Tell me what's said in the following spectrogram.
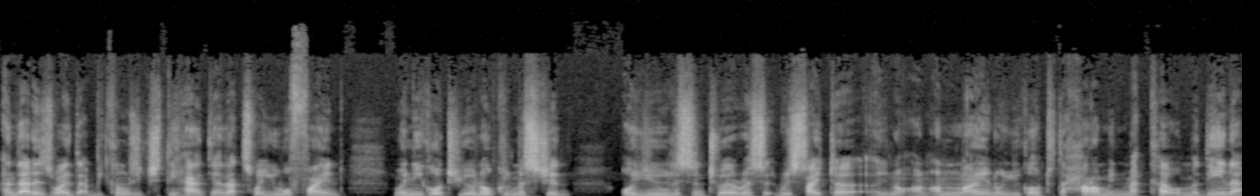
And that is why that becomes ijtihad. And that's why you will find when you go to your local masjid or you listen to a reciter you know on online or you go to the haram in Mecca or Medina,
